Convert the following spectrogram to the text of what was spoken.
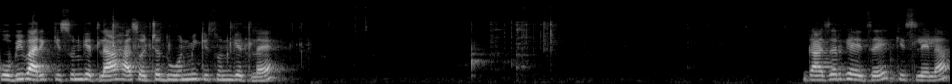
कोबी बारीक किसून घेतला. हा स्वच्छ धुवून मी किसून घेतला आहे गाजर घ्यायचं आहे किसलेला.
